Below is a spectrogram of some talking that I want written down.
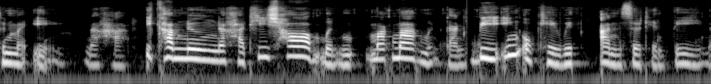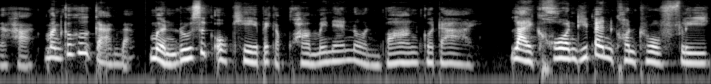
ขึ้นมาเองนะคะ อีกคำหนึ่งนะคะที่ชอบเหมือนมาก ๆ เหมือนกัน being okay with uncertainty นะคะ มันก็คือการแบบเหมือนรู้สึกโอเคไปกับความไม่แน่นอนบ้างก็ได้ หลายคนที่เป็น control freak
